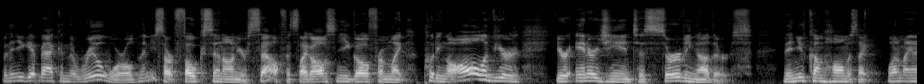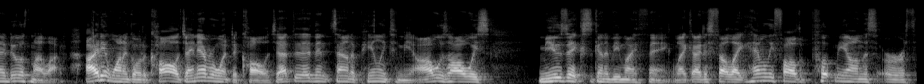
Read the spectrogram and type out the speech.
But then you get back in the real world and then you start focusing on yourself. It's like all of a sudden you go from like putting all of your, your energy into serving others. Then you come home, it's like, what am I going to do with my life? I didn't want to go to college. I never went to college. That, that didn't sound appealing to me. I was always, music's going to be my thing. Like I just felt like Heavenly Father put me on this earth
